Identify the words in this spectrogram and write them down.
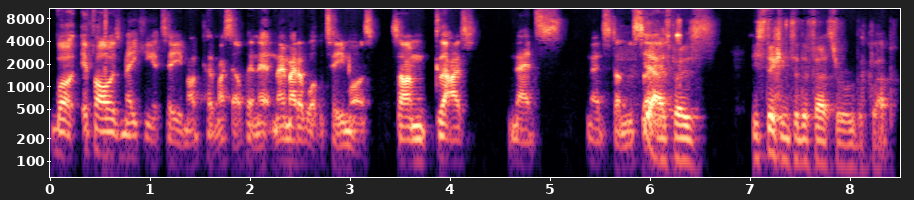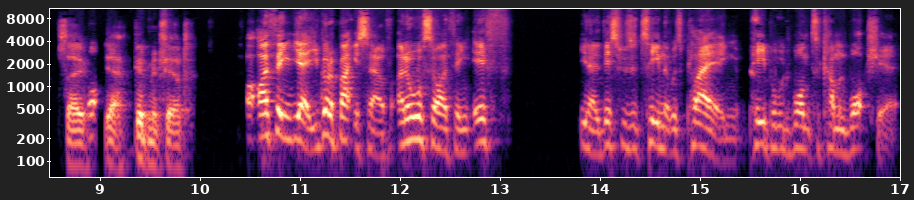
well, if I was making a team, I'd put myself in it, no matter what the team was. So I'm glad Ned's Ned's done the same. Yeah, I suppose he's sticking to the first rule of the club. So, yeah, good midfield. I- I think yeah, you've got to back yourself, and also I think if you know, this was a team that was playing, people would want to come and watch it.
